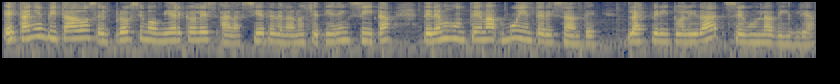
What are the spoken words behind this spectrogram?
Están invitados el próximo miércoles a las 7 de la noche. Tienen cita. Tenemos un tema muy interesante, la espiritualidad según la Biblia.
